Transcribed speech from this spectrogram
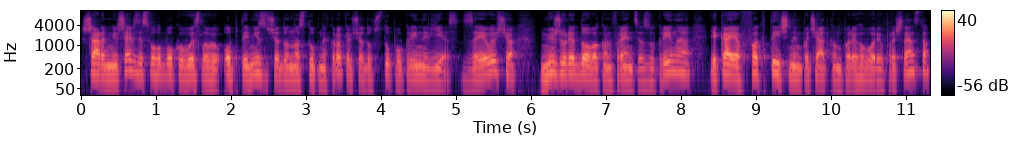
Шарль Мішель зі свого боку висловив оптимізм щодо наступних кроків щодо вступу України в ЄС. Заявив, що міжурядова конференція з Україною, яка є фактичним початком переговорів про членство,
